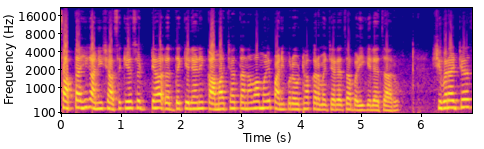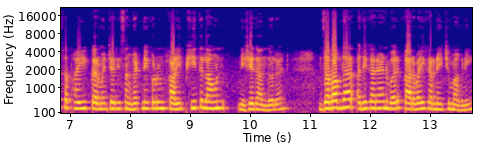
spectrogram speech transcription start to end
साप्ताहिक आणि शासकीय सुट्ट्या रद्द केल्याने कामाच्या तणावामुळे पाणीपुरवठा कर्मचाऱ्याचा बळी गेल्याचा आरोप. शिवराज्य सफाई कर्मचारी संघटनेकडून काळी फीत लावून निषेध आंदोलन. जबाबदार अधिकाऱ्यांवर कारवाई करण्याची मागणी.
